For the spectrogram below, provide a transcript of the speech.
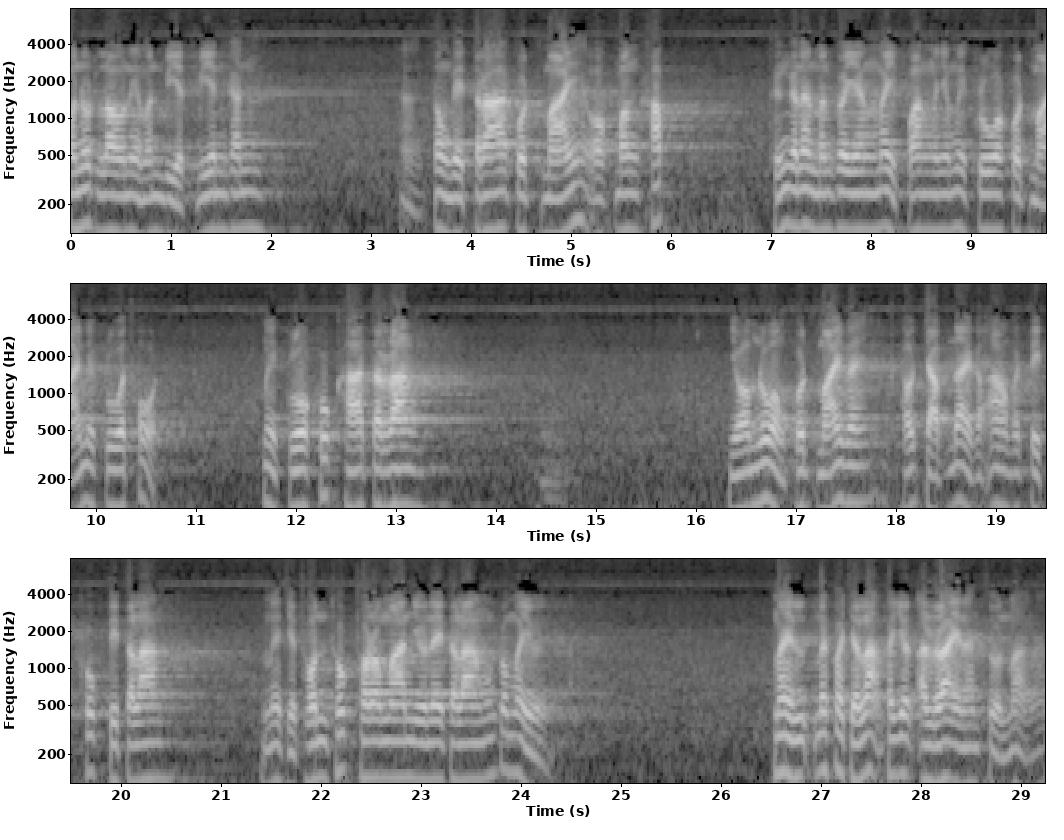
มนุษย์เราเนี่ยมันเบียดเบียนกันต้องได้ตรากฎหมายออกบังคับ ถึงกระนั้นมันก็ยังไม่ฟังมันยังไม่กลัวกฎหมายไม่กลัวโทษ ไม่กลัวคุกคาตรังยอมร่วงกฎหมายไป เขาจับได้ก็เอาไปติดคุกติดตารางไม่จะทนทุกข์ทรมานอยู่ในตารางมันก็ไม่ ไม่ไม่ค่อยจะละพยศอะไรนะส่วนมากนะ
